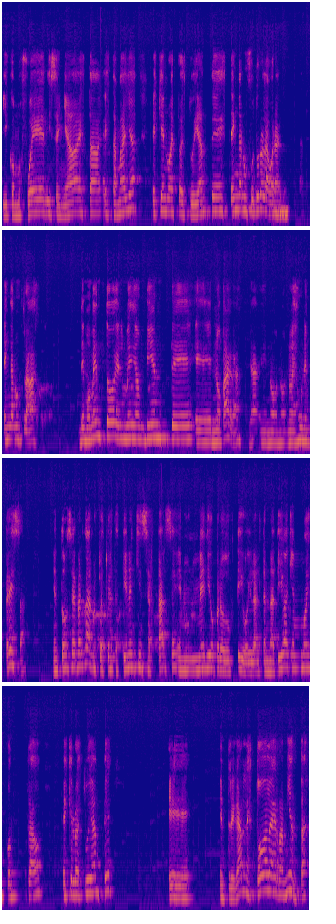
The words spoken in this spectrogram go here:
y como fue diseñada esta, esta malla es que nuestros estudiantes tengan un futuro laboral, tengan un trabajo de momento el medio ambiente eh, no paga, eh, no, es una empresa. Entonces, es verdad, nuestros estudiantes tienen que insertarse en un medio productivo y la alternativa que hemos encontrado es que los estudiantes eh, entregarles todas las herramientas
